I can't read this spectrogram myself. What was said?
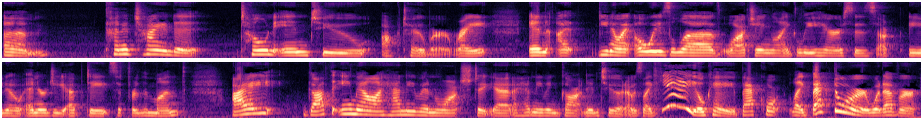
um, kind of trying to tone into October, right? And I, you know, I always love watching like Lee Harris's, uh, you know, energy updates for the month. I got the email. I hadn't even watched it yet. I hadn't even gotten into it. I was like, yay, okay, back, like back door, whatever.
